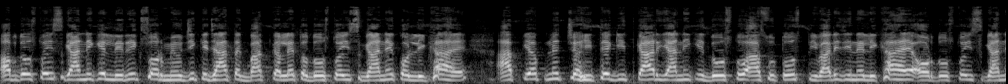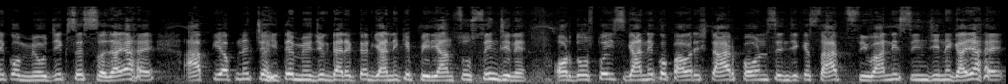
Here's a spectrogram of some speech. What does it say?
अब दोस्तों, इस गाने के लिरिक्स और म्यूज़िक की जहाँ तक बात कर ले तो दोस्तों, इस गाने को लिखा है आपके अपने चहीते गीतकार, यानी कि दोस्तों, आशुतोष तिवारी जी ने लिखा है। और दोस्तों, इस गाने को म्यूज़िक से सजाया है आपके अपने चहीते म्यूज़िक डायरेक्टर यानी कि प्रियांशु सिंह जी ने। और दोस्तों, इस गाने को पावर स्टार पवन सिंह जी के साथ शिवानी सिंह जी ने गाया है।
